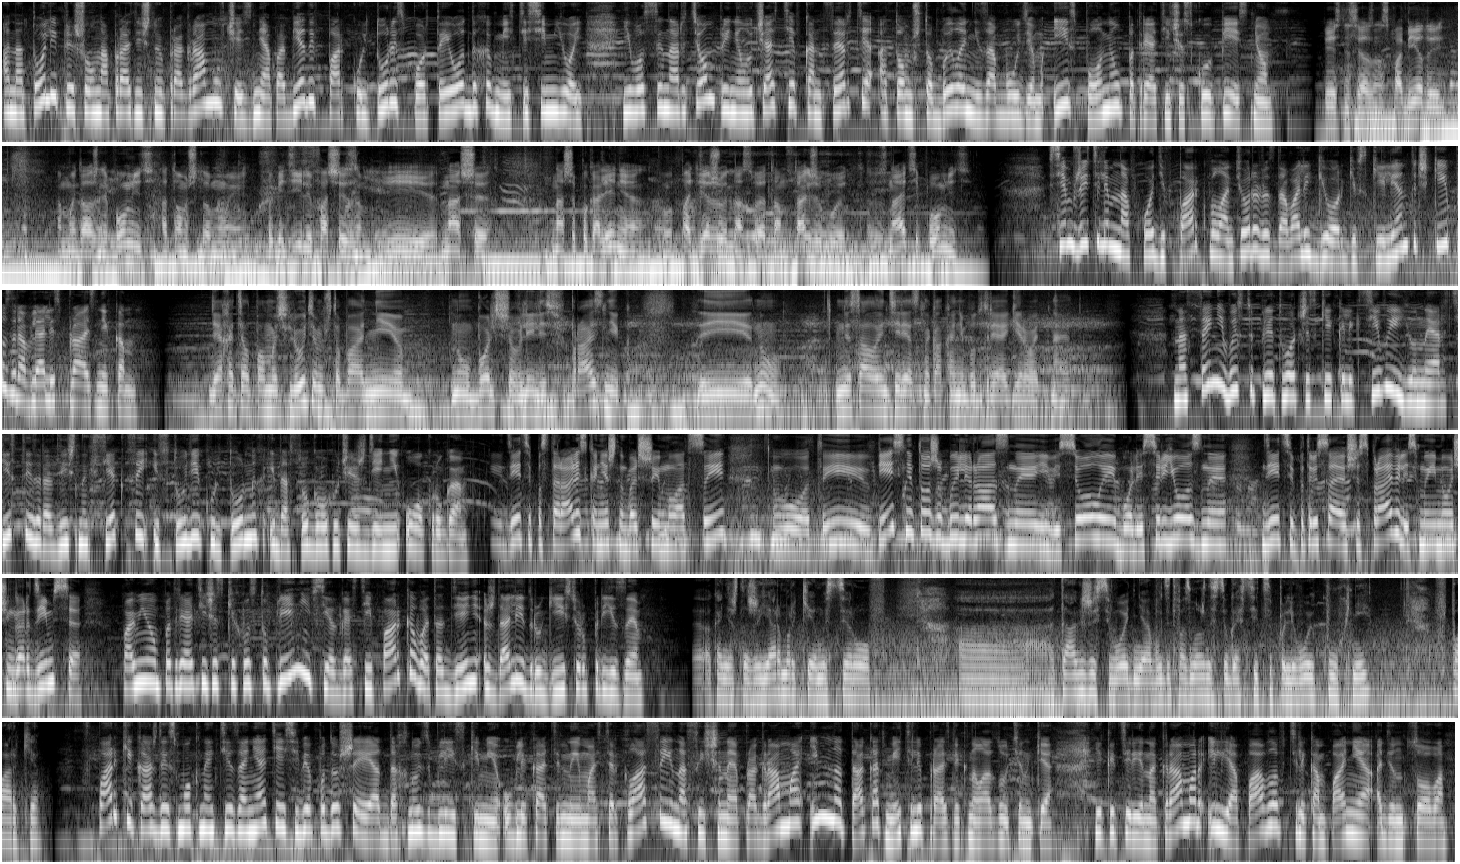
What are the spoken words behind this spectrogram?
Анатолий пришел на праздничную программу в честь Дня Победы в Парк культуры, спорта и отдыха вместе с семьей. Его сын Артем принял участие в концерте «О том, что было, не забудем» и исполнил патриотическую песню. Песня связана с победой. Мы должны помнить о том, что мы победили фашизм, и наши, наше поколение поддерживает нас в этом. Также будет знать и помнить. Всем жителям на входе в парк волонтеры раздавали георгиевские ленточки и поздравляли с праздником. Я хотел помочь людям, чтобы они ну, больше влились в праздник. И ну, мне стало интересно, как они будут реагировать на это. На сцене выступили творческие коллективы и юные артисты из различных секций и студий культурных и досуговых учреждений округа. Дети постарались, конечно, большие молодцы. Вот. И песни тоже были разные, и веселые, и более серьезные. Дети потрясающе справились, мы ими очень гордимся. Помимо патриотических выступлений, всех гостей парка в этот день ждали и другие сюрпризы. Конечно же, ярмарки мастеров. А, также сегодня будет возможность угоститься полевой кухней в парке. В парке каждый смог найти занятия себе по душе и отдохнуть с близкими. Увлекательные мастер-классы и насыщенная программа именно так отметили праздник на Лазутинке. Екатерина Крамер, Илья Павлов, телекомпания «Одинцова».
